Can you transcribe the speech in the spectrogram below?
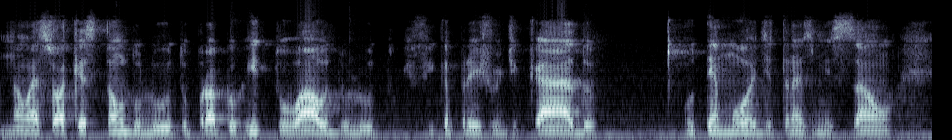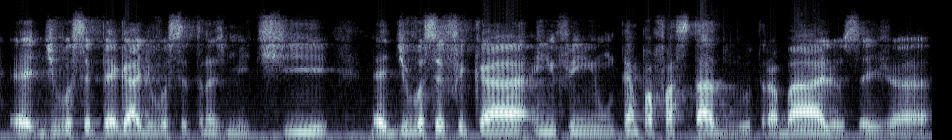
não é só a questão do luto, o próprio ritual do luto que fica prejudicado, o temor de transmissão, é, de você pegar, de você transmitir, é, de você ficar, enfim, um tempo afastado do trabalho, ou seja,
